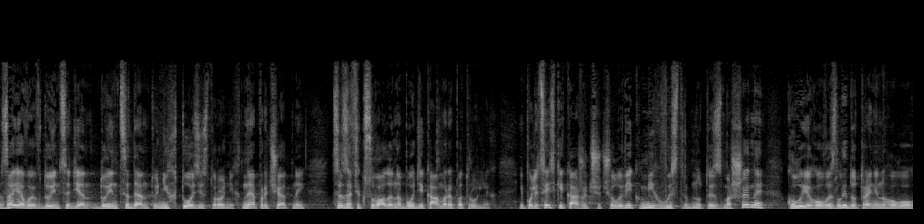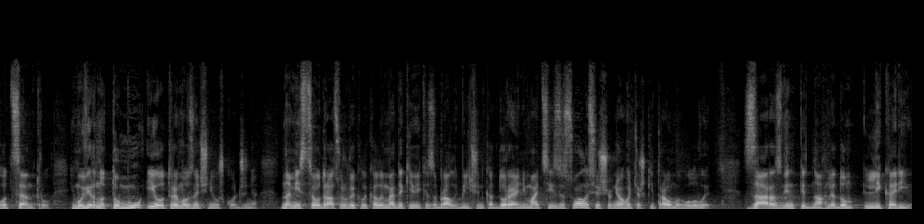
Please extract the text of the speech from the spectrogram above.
заявив, до, інцидент, до інциденту ніхто зі сторонніх не причетний. Це зафіксували на боді камери патрульних. І поліцейські кажуть, що чоловік міг вистрибнути з машини, коли його везли до тренінгового центру. Ймовірно, тому і отримав значні ушкодження. На місце одразу ж викликали медиків, які забрали Більченка до реанімації. З'ясувалося, що в нього тяжкі травми голови. Зараз він під наглядом лікарів.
